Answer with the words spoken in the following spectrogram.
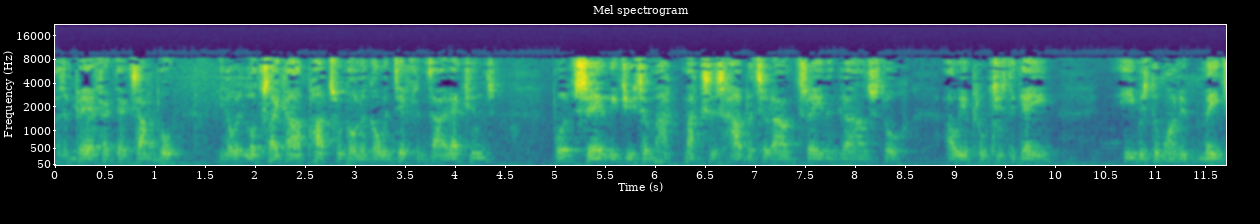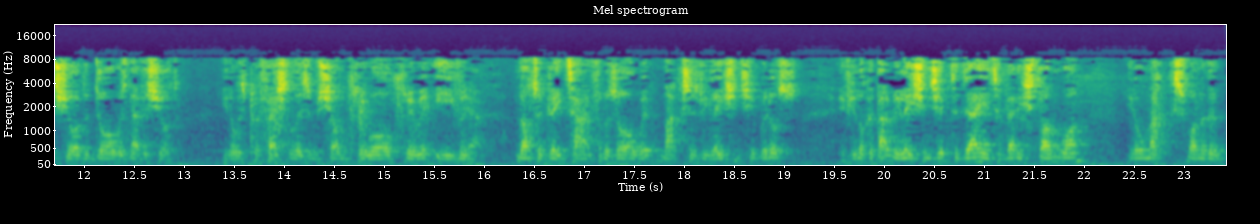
as a perfect example, you know, it looks like our paths were going to go in different directions, but certainly due to Mac, Max's habits around training ground stuff, how he approaches the game, he was the one who made sure the door was never shut. You know, his professionalism shone through all through it, even. Yeah. Not a great time for us all with Max's relationship with us. If you look at that relationship today, it's a very strong one. You know, Max, one of the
